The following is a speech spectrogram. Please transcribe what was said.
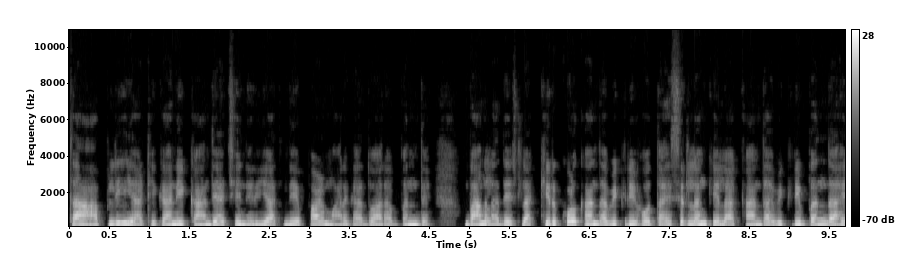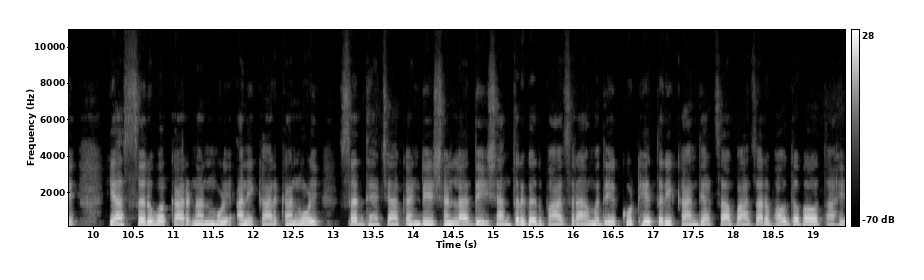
तर आपली या ठिकाणी कांद्याची निर्यात नेपाळ मार्गाद्वारा बंद आहे. बांगलादेशला किरकोळ कांदा विक्री होत आहे. श्रीलंकेला कांदा विक्री बंद आहे. या सर्व कारणांमुळे आणि कारकांमुळे सध्याच्या कंडिशनला देशांतर्गत बाजारामध्ये कुठेतरी कांद्याचा बाजारभाव दबावत आहे.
